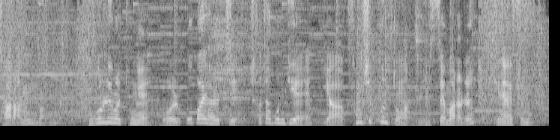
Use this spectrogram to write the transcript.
잘 아는구만. 구글링을 통해 뭘 뽑아야 할지 찾아본 뒤에 약 30분 동안 리세마라를 진행했습니다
